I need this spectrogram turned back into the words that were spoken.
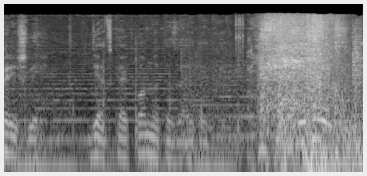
Пришли. Детская комната за этой дверью.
